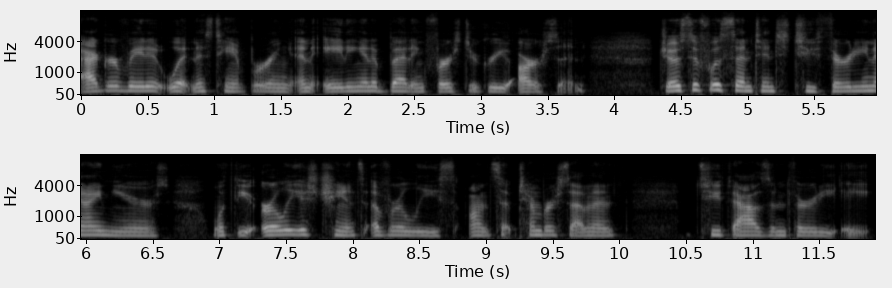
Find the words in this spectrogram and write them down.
aggravated witness tampering, and aiding and abetting first degree arson. Joseph was sentenced to 39 years with the earliest chance of release on September 7th, 2038.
